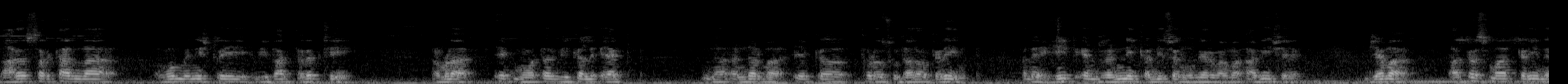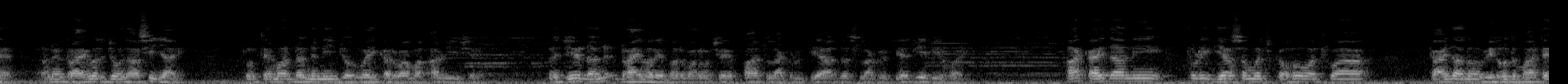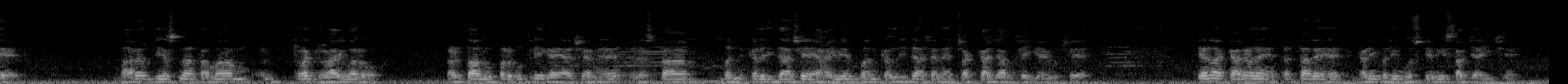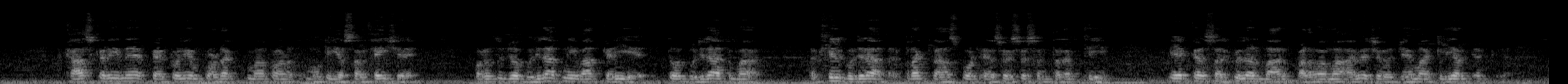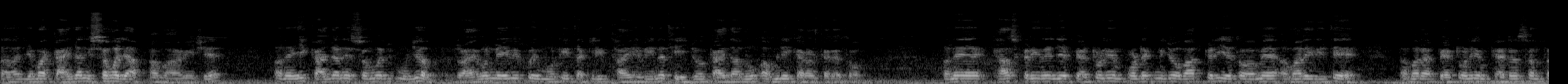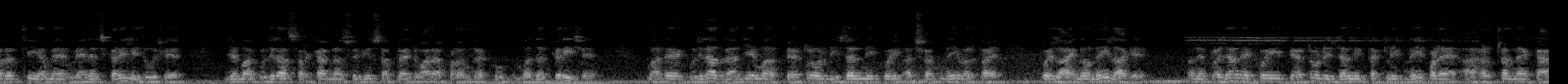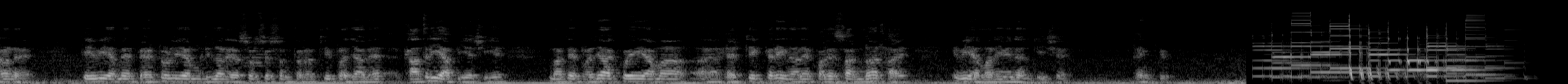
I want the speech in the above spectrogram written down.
ભારત સરકારના home ministry વિભાગ તરફથી હમણાં એક મોટર વ્હીકલ એક્ટના અંડરમાં એક થોડો સુધારો કરી અને હિટ એન્ડ રનની કન્ડિશન ઉમેરવામાં આવી છે. જેમાં અકસ્માત કરીને અને ડ્રાઈવર જો નાસી જાય, તો તેમાં દંડની જોગવાઈ કરવામાં આવી છે. અને જે દંડ ડ્રાઈવરે ભરવાનો છે, પાંચ લાખ રૂપિયા, દસ લાખ રૂપિયા જે બી હોય આ કાયદાની થોડી ગેરસમજ કહો અથવા કાયદાનો વિરોધ માટે ભારત દેશના તમામ ટ્રક ડ્રાઈવરો હડતાલ ઉપર ઉતરી ગયા છે અને રસ્તા બંધ કરી દીધા છે, હાઈવે બંધ કરી દીધા છે અને ચક્કાજામ થઈ ગયું છે. તેના કારણે અત્યારે ઘણી બધી મુશ્કેલી સર્જાઈ છે. ખાસ કરીને પેટ્રોલિયમ પ્રોડક્ટમાં પણ મોટી અસર થઈ છે. પરંતુ જો ગુજરાતની વાત કરીએ તો ગુજરાતમાં Akhil Gujarat truck transport association તરફથી એક સર્ક્યુલર બહાર પાડવામાં આવ્યો છે, જેમાં ક્લિયર જેમાં કાયદાની સમજ આપવામાં આવી છે. અને એ કાયદાની સમજ મુજબ ડ્રાઈવરને એવી કોઈ મોટી તકલીફ થાય એવી નથી જો કાયદાનું અમલીકરણ કરે તો. અને ખાસ કરીને જે પેટ્રોલિયમ પ્રોડક્ટની જો વાત કરીએ તો અમે અમારી રીતે અમારા પેટ્રોલિયમ ફેડરેશન તરફથી અમે મેનેજ કરી લીધું છે, જેમાં ગુજરાત સરકારના સિવિલ સપ્લાય દ્વારા પણ અમને ખૂબ મદદ કરી છે. માટે ગુજરાત રાજ્યમાં પેટ્રોલ, ડીઝલની કોઈ અછત નહીં વર્તાય, કોઈ લાઈનો નહીં લાગે અને પ્રજાને કોઈ પેટ્રોલ, ડીઝલની તકલીફ નહીં પડે આ હડતાલને કારણે, તેવી અમે પેટ્રોલિયમ ડીલર એસોસિએશન તરફથી પ્રજાને ખાતરી આપીએ છીએ. માટે પ્રજા કોઈ આમાં હેટ્રિક કરીને અને પરેશાન ન થાય, એવી અમારી વિનંતી છે. Thank you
